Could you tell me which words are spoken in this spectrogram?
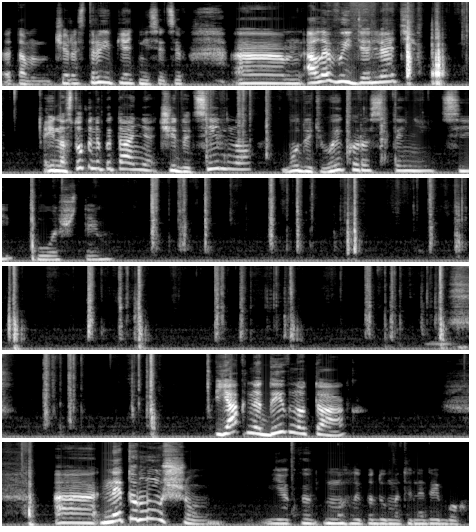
е, там через 3-5 місяців. Е, але виділять. І наступне питання: чи доцільно будуть використані ці кошти? Як не дивно, так. А, не тому, що, як ви могли подумати, не дай Бог,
